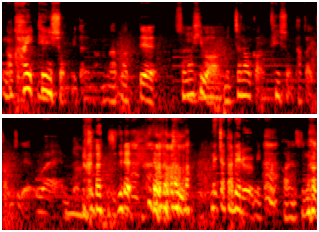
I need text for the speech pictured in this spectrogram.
うなんかハイテンションみたいなななってその日はめっちゃなんかテンション高い感じで「うえー!」みたいな感じで「また食うめっちゃ食べる! 」みたいな感じになっ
